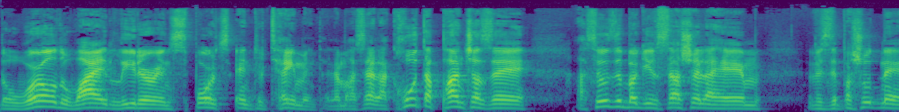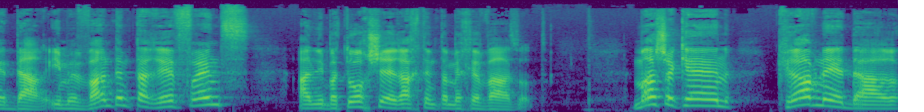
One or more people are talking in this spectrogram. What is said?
the worldwide leader in sports entertainment. למעשה לקחו את הפאנץ' הזה, עשו את זה בגרסה שלהם, וזה פשוט נהדר. אם הבנתם את הרפרנס, אני בטוח שהערכתם את המחווה הזאת. מה שכן, קרב נהדר,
